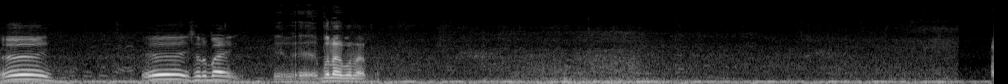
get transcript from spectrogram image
এই এই সরু ভাই। বলার বলার। তো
